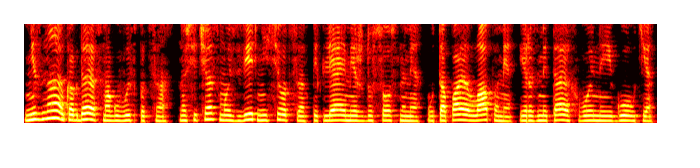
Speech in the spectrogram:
Не знаю, когда я смогу выспаться, но сейчас мой зверь несется, петляя между соснами, утопая лапами и разметая хвойные иголки,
